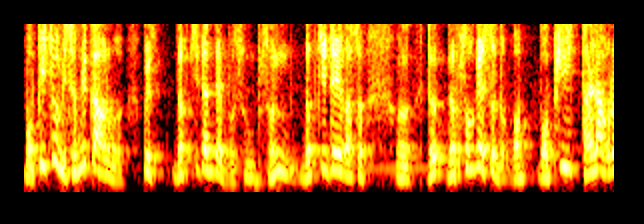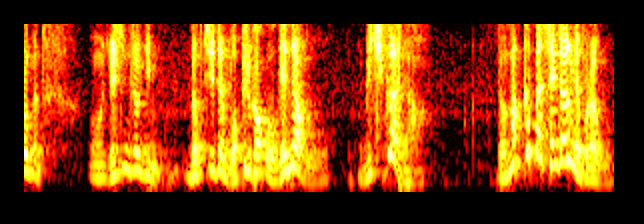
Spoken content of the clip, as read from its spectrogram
모피 좀 있습니까? 그러면 그 넙지대인데 무슨, 무슨 넙지대에 가서 어, 넙, 넙 속에서 모, 모피 달라 그러면 어, 여진족이 넙지대 모피를 갖고 오겠냐고. 미친 거 아니야. 요만큼만 생각을 해보라고.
